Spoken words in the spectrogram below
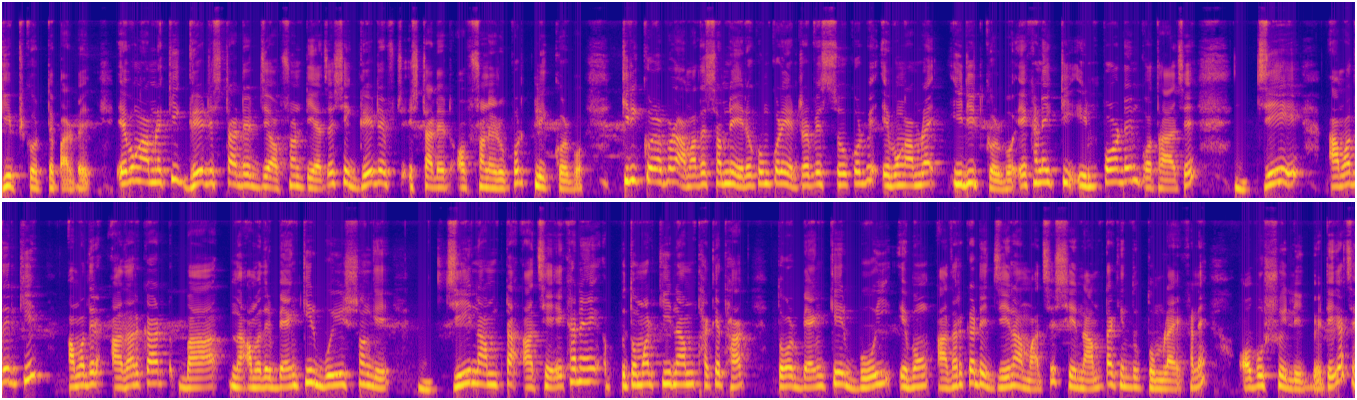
গিফট করতে পারবে। এবং আমরা কি গ্রেড স্টার্টের যে অপশনটি আছে, সেই গ্রেড স্টার্টেড অপশনের উপর ক্লিক করব। ক্লিক করার পর আমাদের সামনে এরকম করে ইন্টারফেস শো করবে এবং আমরা এডিট করব। এখানে একটি ইম্পর্টেন্ট কথা আছে যে আমাদের কি আমাদের আধার কার্ড বা আমাদের ব্যাংকের বইয়ের সঙ্গে যে নামটা আছে, এখানে তোমার কি নাম থাকে থাক, তোমার ব্যাংকের বই এবং আধার কার্ডে যে নাম আছে, সে নামটা কিন্তু তোমরা এখানে অবশ্যই লিখবে, ঠিক আছে?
